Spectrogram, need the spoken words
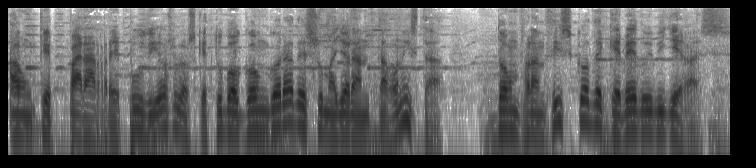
Aunque para repudios los que tuvo Góngora de su mayor antagonista, don Francisco de Quevedo y Villegas.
